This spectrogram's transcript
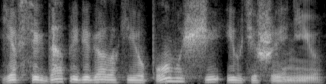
я всегда прибегала к ее помощи и утешению.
